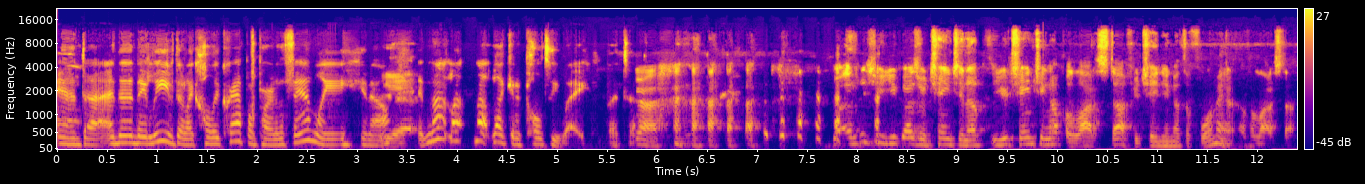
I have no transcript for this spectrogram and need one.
And uh, and then they leave. They're like, "Holy crap! I'm part of the family," you know. Yeah. Not not not like in a culty way, but uh, Yeah. well, and this year you guys are changing up. You're changing up a lot of stuff. You're changing up the format of a lot of stuff.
